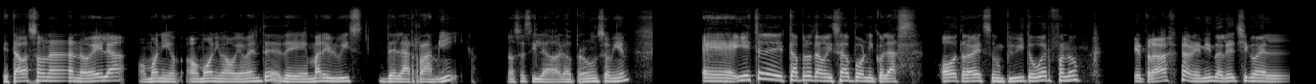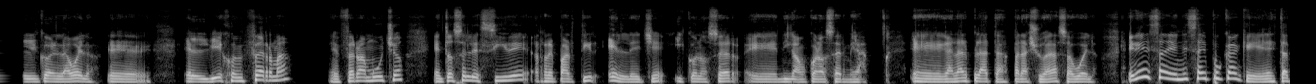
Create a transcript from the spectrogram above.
Que está basada en una novela homónima, obviamente, de Marie Louise de la Rami. No sé si lo, lo pronuncio bien. Eh, y esta está protagonizada por Nicolás. Otra vez un pibito huérfano que trabaja vendiendo leche con el, con el abuelo. el viejo enferma. Enferma mucho, entonces decide repartir el leche y conocer, eh, digamos, conocer, mira, eh, ganar plata para ayudar a su abuelo. En esa, en esa época que está,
